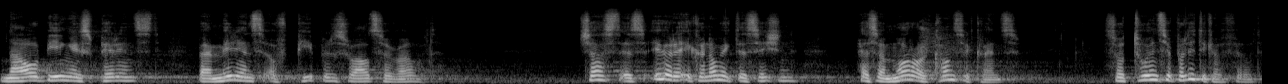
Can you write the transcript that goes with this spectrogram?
now being experienced by millions of people throughout the world. Just as every economic decision has a moral consequence, So too in the political field.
